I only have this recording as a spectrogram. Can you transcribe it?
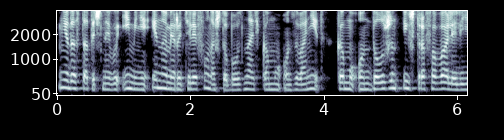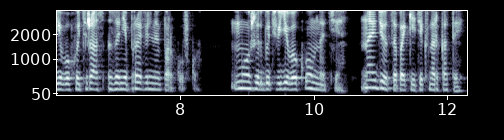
Мне достаточно его имени и номера телефона, чтобы узнать, кому он звонит, кому он должен и штрафовали ли его хоть раз за неправильную парковку. Может быть, в его комнате найдется пакетик наркоты,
